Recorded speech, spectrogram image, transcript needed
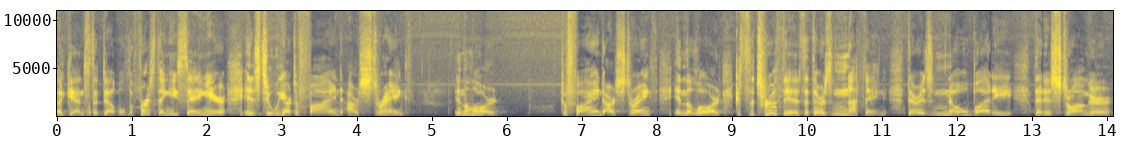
against the devil. The first thing he's saying here is to we are to find our strength in the Lord to find our strength in the Lord. Because the truth is that there is nothing, there is nobody that is stronger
